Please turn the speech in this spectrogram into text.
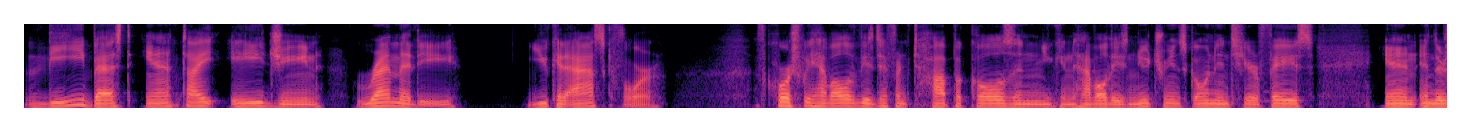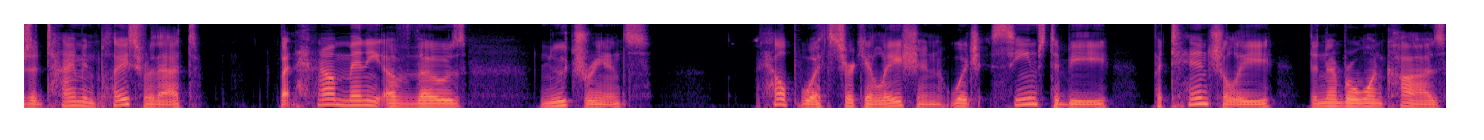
the best anti aging remedy you could ask for. Of course, we have all of these different topicals, and you can have all these nutrients going into your face, and, and there's a time and place for that. But how many of those nutrients help with circulation, which seems to be potentially the number one cause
